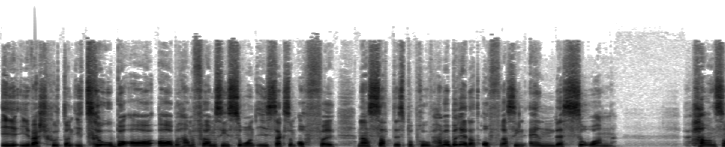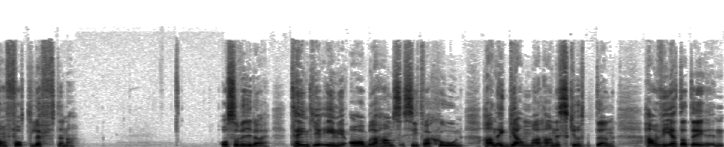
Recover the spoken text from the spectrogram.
i, i vers 17. I tro bar Abraham fram sin son Isak som offer när han sattes på prov. Han var beredd att offra sin enda son. Han som fått löftena och så vidare. Tänk er in i Abrahams situation. Han är gammal, han är skrutten, han vet att det är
